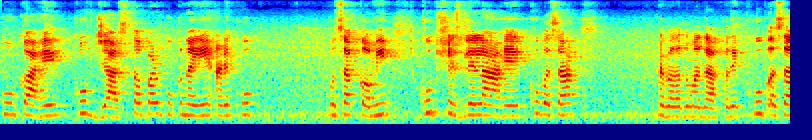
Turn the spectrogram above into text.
कुक आहे. खूप जास्त पण कुक नाही आहे आणि खूप असा कमी खूप शिजलेला आहे. खूप असा हे बघा तुम्हाला दाखवते खूप असा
